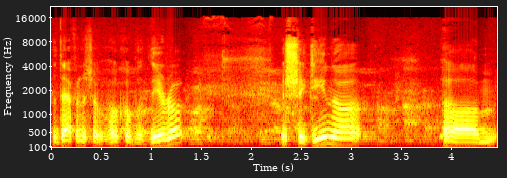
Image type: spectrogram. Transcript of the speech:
the definition of hook of ladira. The shegina um,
